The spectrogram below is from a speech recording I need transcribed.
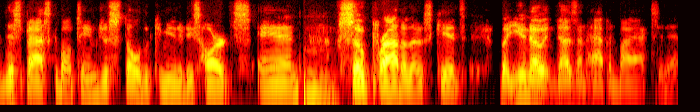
this basketball team just stole the community's hearts. And Mm. so proud of those kids. But you know, it doesn't happen by accident.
